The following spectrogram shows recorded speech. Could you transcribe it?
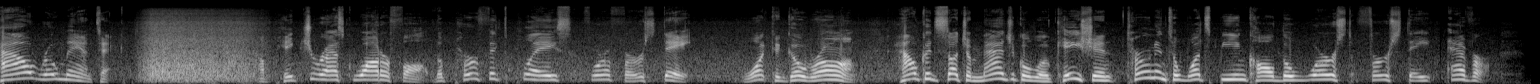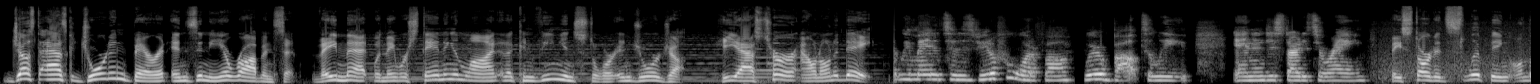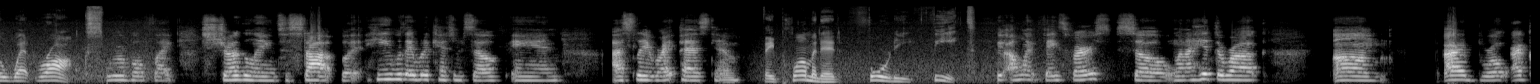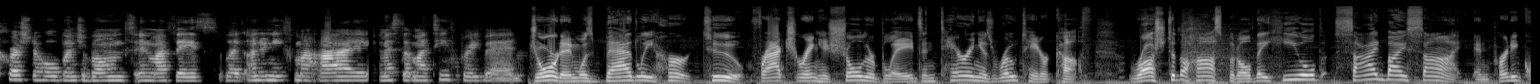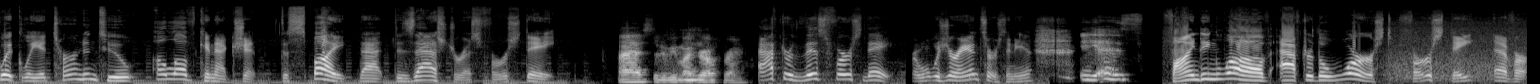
How romantic. A picturesque waterfall, the perfect place for a first date. What could go wrong? How could such a magical location turn into what's being called the worst first date ever? Just ask Jordan Barrett and Zania Robinson. They met when they were standing in line at a convenience store in Georgia. He asked her out on a date. We made it to this beautiful waterfall. We were about to leave, and it just started to rain. They started slipping on the wet rocks. We were both like struggling to stop, but he was able to catch himself, and I slid right past him. They plummeted 40 feet. I went face first, so when I hit the rock, um, I broke, I crushed a whole bunch of bones in my face, like underneath my eye, messed up my teeth pretty bad. Jordan was badly hurt too, fracturing his shoulder blades and tearing his rotator cuff. Rushed to the hospital, they healed side by side, and pretty quickly it turned into a love connection, despite that disastrous first date. I asked her to be my mm. girlfriend. After this first date, what was your answer, Zania? Yes. Finding love after the worst first date ever.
